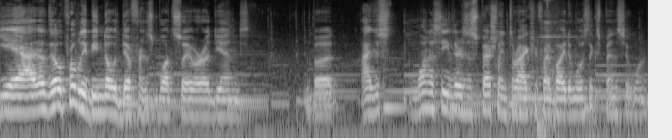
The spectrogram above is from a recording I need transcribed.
Yeah, there'll probably be no difference whatsoever at the end. But I just want to see if there's a special interaction if I buy the most expensive one.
